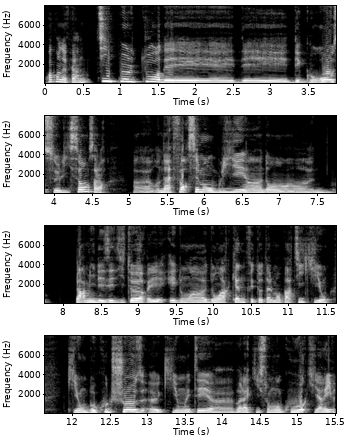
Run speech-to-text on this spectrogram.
Je crois qu'on a fait un petit peu le tour des, grosses licences. Alors, on a forcément oublié hein, parmi les éditeurs et, dont, dont Arkane fait totalement partie, qui ont, beaucoup de choses euh, qui ont été, euh, voilà, qui sont en cours, qui arrivent.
